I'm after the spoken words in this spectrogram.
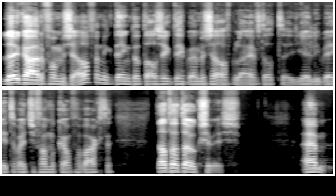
leuk houden voor mezelf. En ik denk dat als ik dicht bij mezelf blijf, dat uh, jullie weten wat je van me kan verwachten. Dat dat ook zo is. Um,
